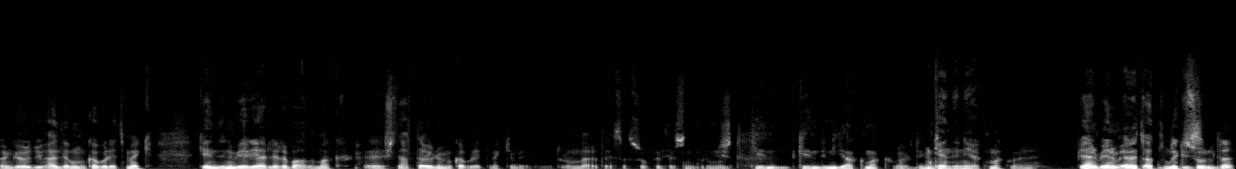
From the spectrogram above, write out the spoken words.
öngördüğü halde bunu kabul etmek, kendini bir yerlere bağlamak, e, işte hatta ölümü kabul etmek gibi durumlarda esas Sokrates'in durumu. İşte kendini yakmak var değil mi? Kendini yakmak var. Yani benim evet aklımdaki soru da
